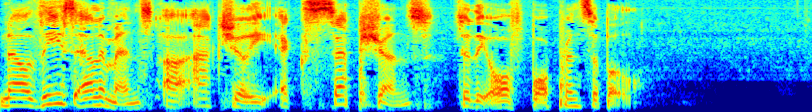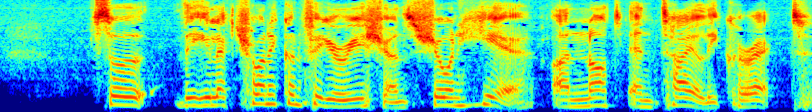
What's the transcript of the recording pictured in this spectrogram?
Now these elements are actually exceptions to the Aufbau principle. So the electronic configurations shown here are not entirely correct.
